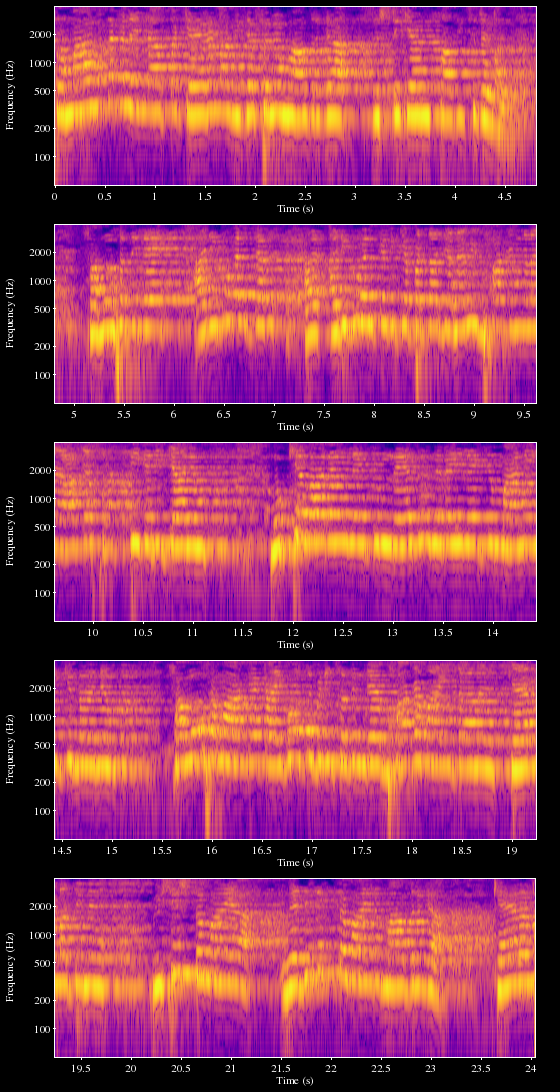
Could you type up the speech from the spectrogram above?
സമാനതകളില്ലാത്ത കേരള വികസന മാതൃക സൃഷ്ടിക്കാൻ സാധിച്ചിട്ടുള്ളത്. സമൂഹത്തിലെ അരികുവൽക്കർ അരികുവൽക്കരിക്കപ്പെട്ട ജനവിഭാഗങ്ങളെ ആകെ ശാക്തീകരിക്കാനും മുഖ്യധാരയിലേക്കും നേതൃനിരയിലേക്കും ആനയിക്കുന്നതിനും സമൂഹമാകെ കൈകോർത്ത് പിടിച്ചതിന്റെ ഭാഗമായിട്ടാണ് കേരളത്തിന് വിശിഷ്ടമായ വ്യതിരിക്തമായൊരു മാതൃക കേരള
